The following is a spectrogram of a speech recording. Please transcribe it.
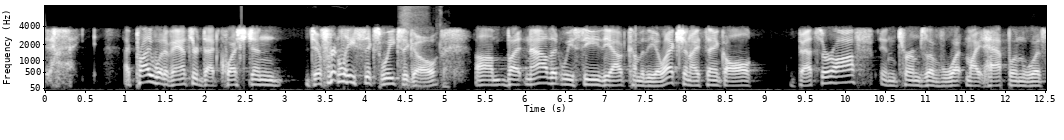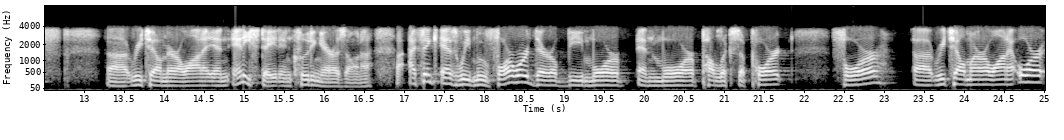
I probably would have answered that question differently six weeks ago. Um, but now that we see the outcome of the election, I think all bets are off in terms of what might happen with uh, retail marijuana in any state, including Arizona. I think as we move forward, there will be more and more public support for uh, retail marijuana, or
